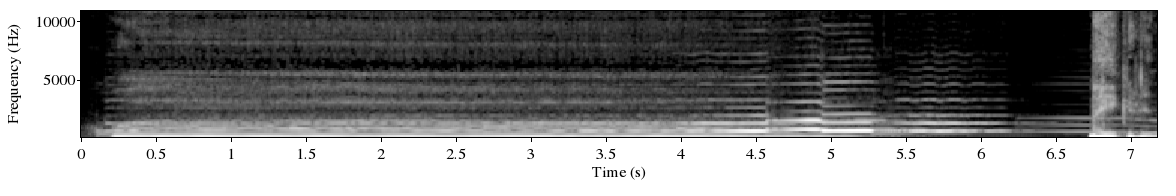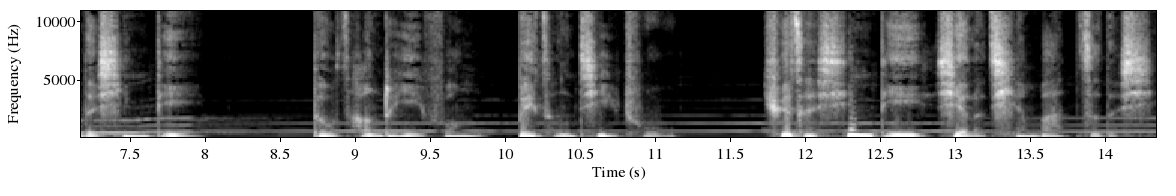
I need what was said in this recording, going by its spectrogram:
花。每个人的心底，都藏着一封未曾寄出，却在心底写了千万字的信。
